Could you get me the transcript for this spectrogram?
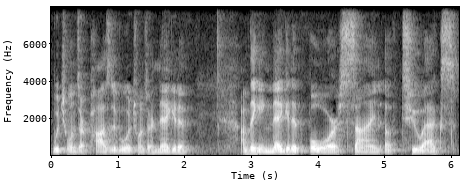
which ones are positive and which ones are negative. I'm thinking negative 4 sine of 2x.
